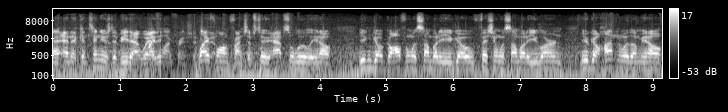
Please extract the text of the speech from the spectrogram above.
and it continues to be that way. Lifelong friendships. Lifelong friendships too, absolutely. You know, you can go golfing with somebody, you go fishing with somebody, you learn, you go hunting with them, you know,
